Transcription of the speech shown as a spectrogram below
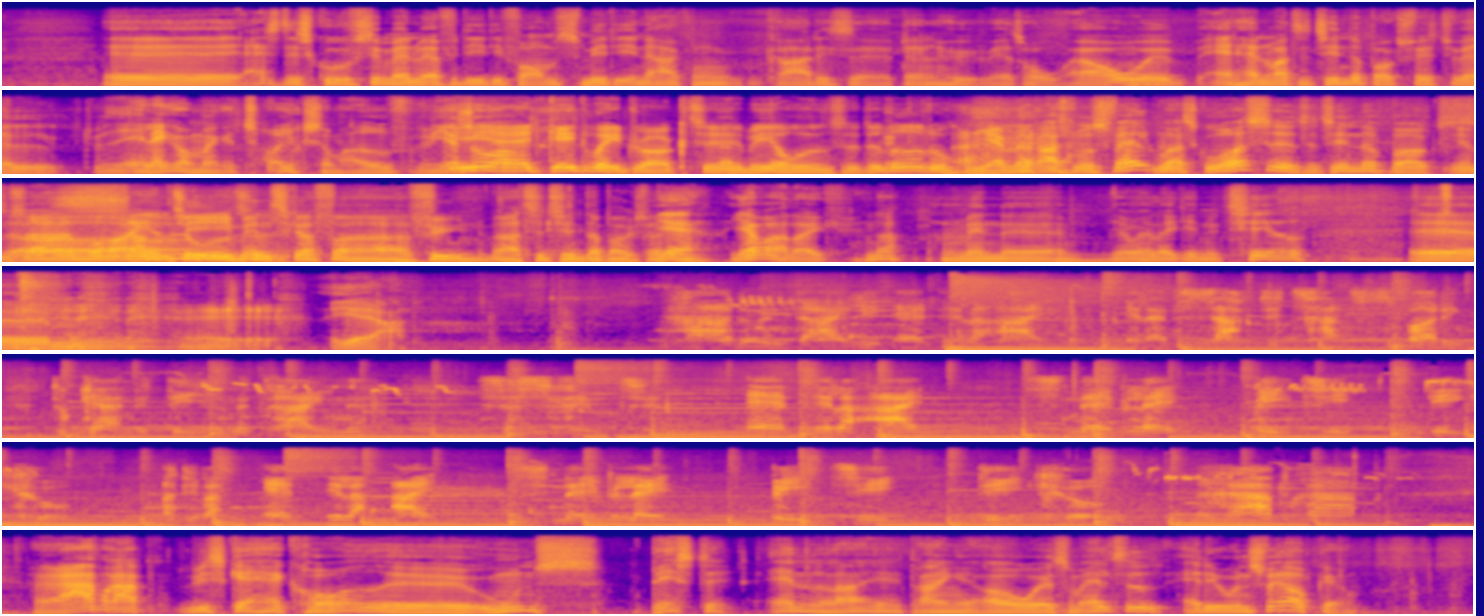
Øh, altså, det skulle simpelthen være, fordi de får ham smidt i nakken gratis, øh, Daniel Høgh, vil jeg tro. Og øh, at han var til Tinderbox Festival, det ved jeg heller ikke, om man kan tolke så meget ud. Jeg Det er et gateway drug til mere Odense, det ved du. Jamen, Rasmus Falk var sgu også øh, til Tinderbox. Jamen, så er han på vej hjem til Odense. mennesker fra Fyn var til Tinderbox, var det Ja, jeg var der ikke. Nå. Men øh, jeg var heller ikke inviteret. Øh, ja. Har du en dejlig and eller ej, eller en saftig transspotting, du gerne vil dele med drengene? Så skriv til and eller ej, snabelag bt.dk. Og det var and eller ej, snabelag bt.dk. Rap, rap. Rap, rap. Vi skal have kåret øh, ugens bedste anleje, drenge. Og øh, som altid er det jo en svær opgave.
